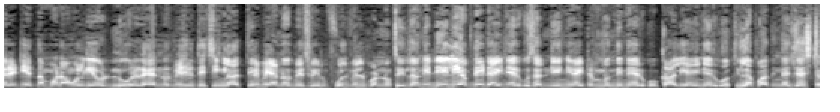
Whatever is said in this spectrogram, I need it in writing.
வெரைட்டி எத்தனை போனா உங்களுக்கு ஒரு நூறு இரநூறு பீஸ் வித்துச்சிங்களா? திருப்பி இரநூறு பீஸ் ஃபுல்ஃபில் பண்ணும். So இதுல வந்து டெய்லி அப்டேட் ஆகினே இருக்கும் சார் நியூ நியூ ஐட்டம் வந்துனே இருக்கும் காலி ஆயினே இருக்கும். இல்ல பாத்தீங்கன்னா ஜஸ்ட்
